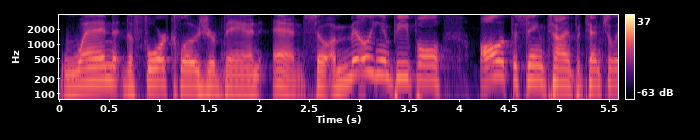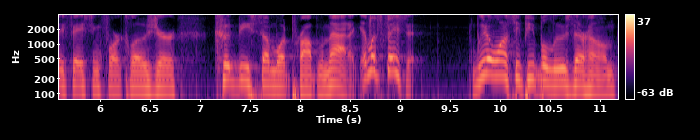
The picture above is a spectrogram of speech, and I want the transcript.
when the foreclosure ban ends. So a million people all at the same time potentially facing foreclosure could be somewhat problematic. And let's face it, we don't want to see people lose their home.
